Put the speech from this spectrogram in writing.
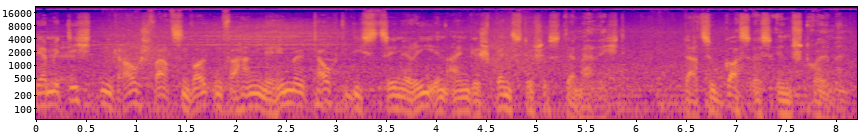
Der mit dichten, grauschwarzen Wolken verhangene Himmel tauchte die Szenerie in ein gespenstisches Dämmerlicht. Dazu goss es in Strömen.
